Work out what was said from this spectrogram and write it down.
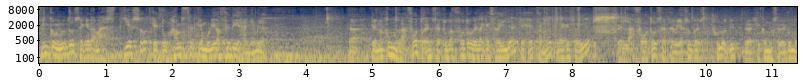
5 minutos se queda más tieso que tu hámster que murió hace 10 años. Mira. O sea, que no es como la foto, ¿eh? O sea, tú la foto ves la quesadilla, que es esta, ¿no? Esta es la quesadilla. Ves la foto, o sea, se veía súper chulo, tío. Pero es que como se ve como...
